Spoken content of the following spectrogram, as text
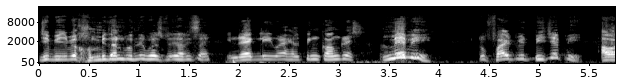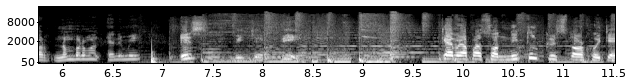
যি বিজেপি সংবিধান বিচাৰিছে Indirectly, you are helping Congress. May be to fight with BJP our number one enemy is BJP camera person Nitul কৃষ্ণৰ সৈতে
